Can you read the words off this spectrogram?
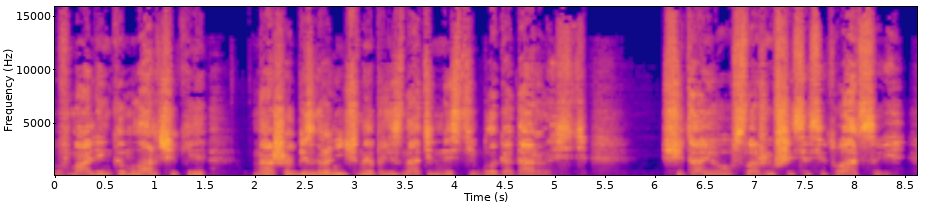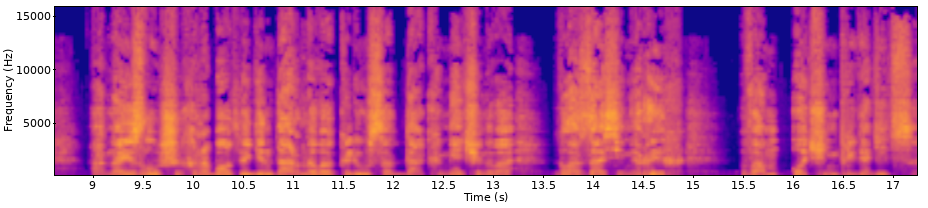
В маленьком ларчике наша безграничная признательность и благодарность. Считаю, в сложившейся ситуации одна из лучших работ легендарного Клюса Дак Меченого «Глаза семерых» вам очень пригодится.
